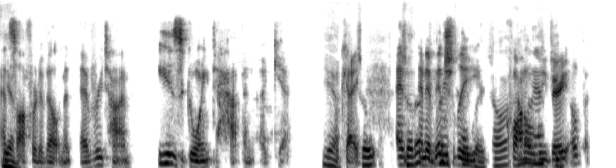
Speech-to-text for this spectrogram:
and Yeah. software development every time is going to happen again yeah, okay. So and, So and eventually. So quantum will be ask you- very open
